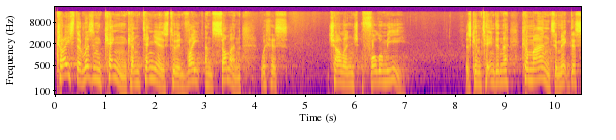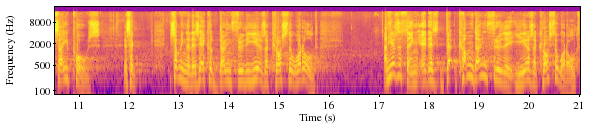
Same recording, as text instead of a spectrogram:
Christ, the risen King, continues to invite and summon with his challenge, Follow me. It's contained in the command to make disciples. It's a, something that is echoed down through the years across the world. And here's the thing it has come down through the years across the world,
